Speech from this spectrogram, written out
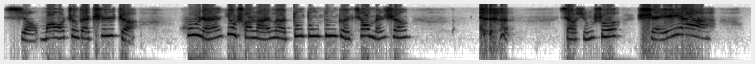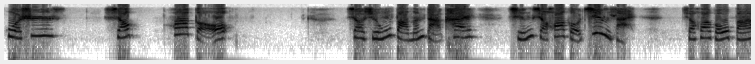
小猫正在吃着，忽然又传来了咚咚咚的敲门声。小熊说：“谁呀？我是小。”花狗，小熊把门打开，请小花狗进来。小花狗把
